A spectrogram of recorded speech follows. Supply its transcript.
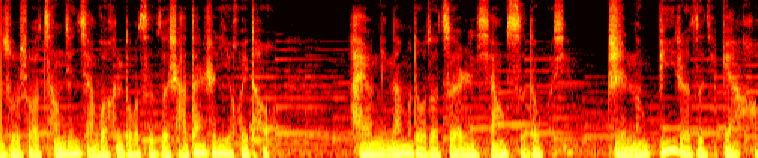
韩素说：“曾经想过很多次自杀，但是一回头，还有你那么多的责任，想死都不行，只能逼着自己变好。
